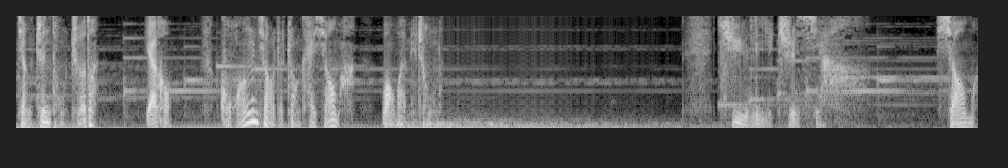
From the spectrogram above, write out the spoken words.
将针筒折断，然后狂叫着撞开小马，往外面冲了。巨力之下，小马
